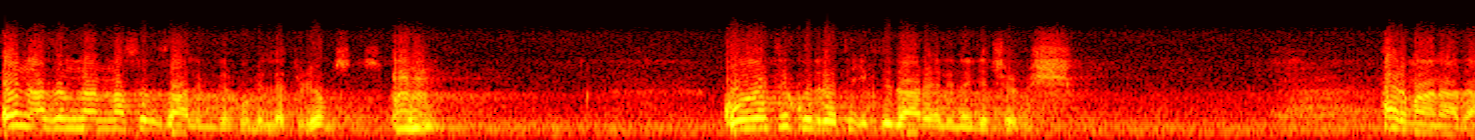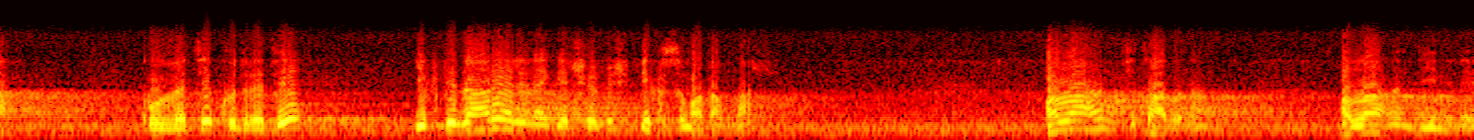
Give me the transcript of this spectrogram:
En azından nasıl zalimdir bu millet biliyor musunuz? Kuvveti, kudreti, iktidarı eline geçirmiş. Her manada kuvveti, kudreti, iktidarı eline geçirmiş bir kısım adamlar. Allah'ın kitabını, Allah'ın dinini,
